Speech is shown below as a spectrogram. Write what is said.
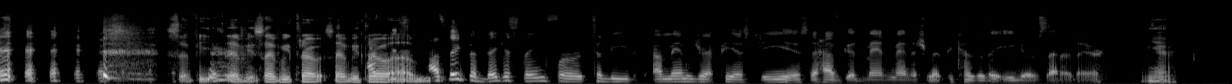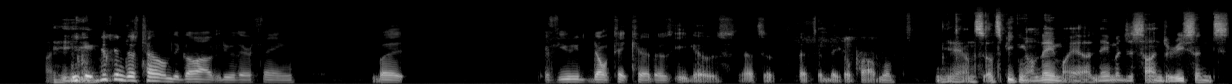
so if so if we, so if we throw so if we I throw think, um I think the biggest thing for to be a manager at PSG is to have good man management because of the egos that are there. yeah, You can you can just tell them to go out and do their thing, but if you don't take care of those egos, that's a that's a bigger problem. Yeah, and, so, and speaking on Neymar, yeah, Neymar just signed a recent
